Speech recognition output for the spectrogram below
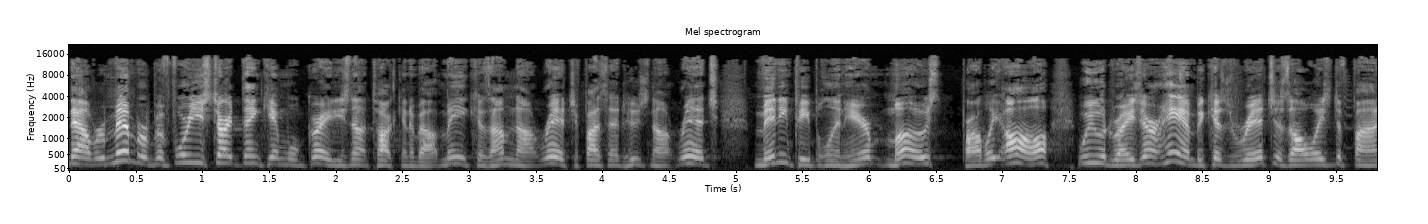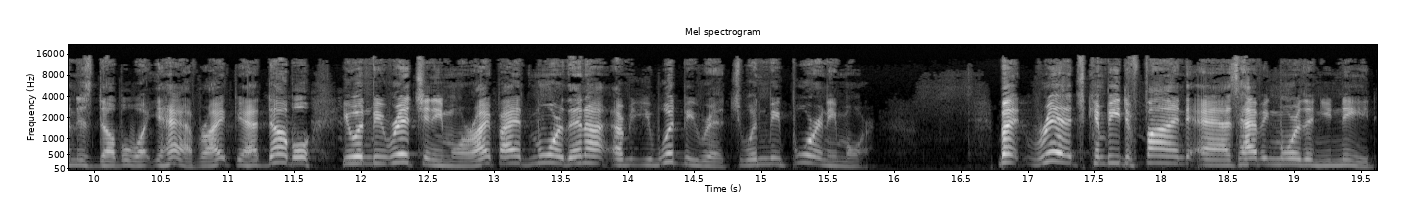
Now, remember, before you start thinking, well, great, he's not talking about me because I'm not rich. If I said who's not rich, many people in here, most, probably all, we would raise our hand because rich is always defined as double what you have, right? If you had double, you wouldn't be rich anymore, right? If I had more, then I, I mean, you would be rich. You wouldn't be poor anymore. But rich can be defined as having more than you need.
